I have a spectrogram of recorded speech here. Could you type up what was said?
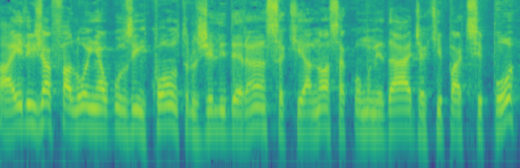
Uh, ele já falou em alguns encontros de liderança que a nossa comunidade aqui participou.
